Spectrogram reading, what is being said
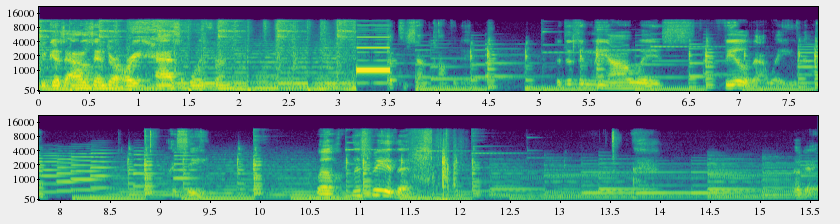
Because Alexandra already has a boyfriend. Sound confident. That doesn't mean I always feel that way, you know. I see. Well, let's read it then. Okay.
